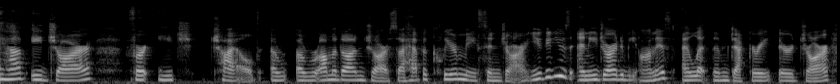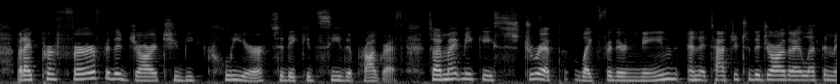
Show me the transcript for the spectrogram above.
have a jar for each child, a, a, Ramadan jar. So I have a clear mason jar. You could use any jar to be honest. I let them decorate their jar, but I prefer for the jar to be clear so they could see the progress. So I might make a strip like for their name and attach it to the jar that I let them,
